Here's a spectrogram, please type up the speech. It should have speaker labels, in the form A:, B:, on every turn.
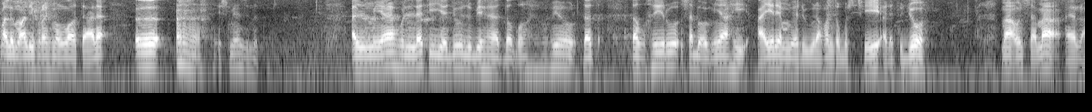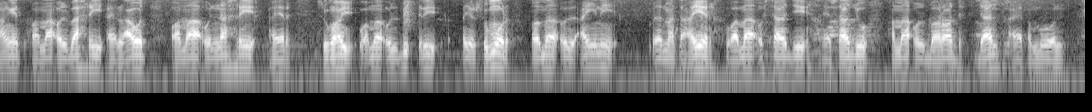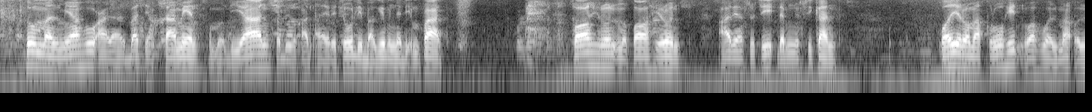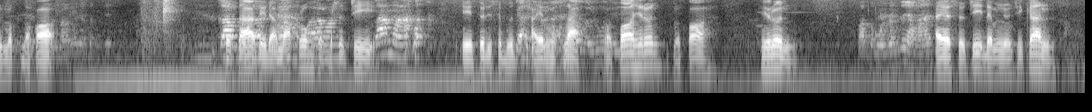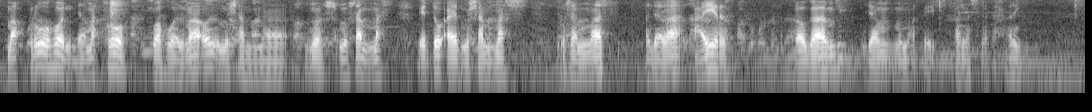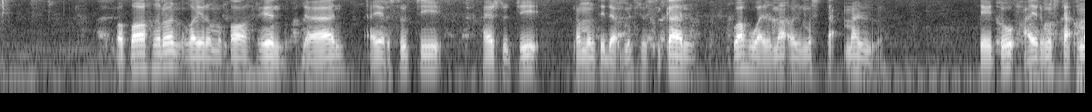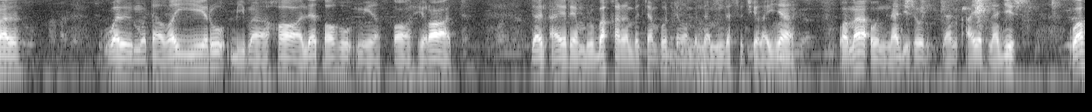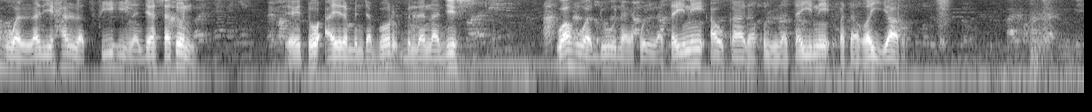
A: قال المؤلف رحمه الله تعالى اسمي أزمت المياه التي يجوز بها تطهير تطهير سبع مياه air yang boleh digunakan untuk bersuci ada tujuh ma'un sama air langit wa ma'ul bahri air laut wa ma'un nahri air sungai wa ma'ul bi'ri air sumur wa ma'ul aini dan mata air wa ma'us salji air salju wa ma'ul barad dan air embun Tumal miyahu ala arbat yaksamin. Kemudian kedudukan air itu dibagi menjadi empat. Tahirun mutahirun. Air yang suci dan menyucikan. Ghairu makruhin wa huwal ma'ul mutlaqa. Serta tidak makruh untuk bersuci. Itu disebut air mutlak. Wa tahirun mutahirun. Air suci dan menyucikan makruhun yang makruh wahwal maul musamma musammas itu air musammas. Musammas adalah air logam yang memakai panas matahari. Watahirun ghairu mutahirin dan air suci air suci namun tidak mensucikan. Wahwal ma'ul musta'mal yaitu air mustakmal wal bima khalatahu min tahirat dan air yang berubah karena bercampur dengan benda-benda suci lainnya. Wa ma'un najisun dan air najis. Wa huwa halat fihi najasatun yaitu air yang bercampur benda najis. Wa huwa duna qullataini aw kana qullataini fataghayyar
